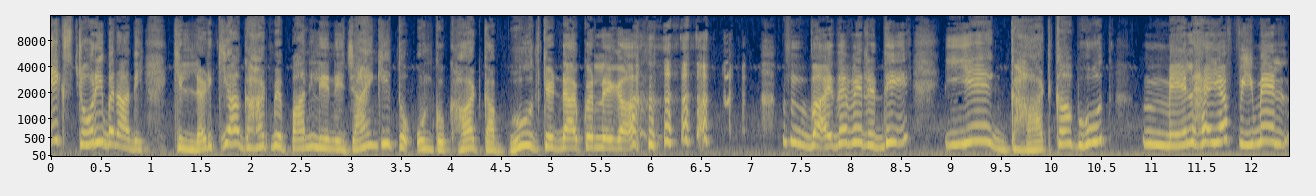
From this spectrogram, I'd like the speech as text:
एक स्टोरी बना दी कि लड़कियाँ घाट में पानी लेने जाएँगी तो उनको घाट का भूत किडनैप कर लेगा। बाय द वे रिद्धि, ये घाट का भूत मेल है या female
